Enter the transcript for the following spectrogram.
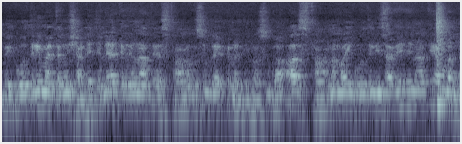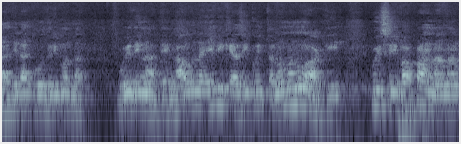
ਵੀ ਗੋਦੜੀ ਮੈਂ ਤੈਨੂੰ ਛੱਡ ਚੱਲਿਆ ਤੇਰੇ ਨਾਂ ਤੇ ਸਥਾਨ ਵਸੂਗਾ ਇੱਕ ਨਦੀ ਵਸੂਗਾ। ਆ ਸਥਾਨ ਆ ਮਾਈ ਗੋਦੜੀ ਸਾਹਿਬ ਦੇ ਨਾਂ ਤੇ ਆ ਮਹੱਲਾ ਜਿਹੜਾ ਮਹੱਲਾ ਉਹ ਇਹਦੇ ਨਾਂ ਤੇ। ਨਾਲ ਉਹਨੇ ਇਹ ਵੀ ਕਿਹਾ ਸੀ ਕੋਈ ਤਨੋਂ ਮਨੋਂ ਆ ਕੇ ਕੋਈ ਸੇਵਾ ਭਾਵਨਾ ਨਾਲ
